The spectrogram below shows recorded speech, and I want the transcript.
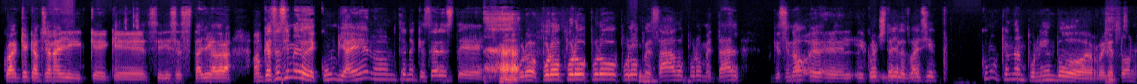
¿cuál, ¿qué canción hay que, que si dices está llegadora? Aunque sea así medio de cumbia, ¿eh? No tiene que ser este puro, puro, puro, puro, puro pesado, puro metal, porque si no, el, coach ya les va a decir, ¿cómo que andan poniendo reggaetón?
